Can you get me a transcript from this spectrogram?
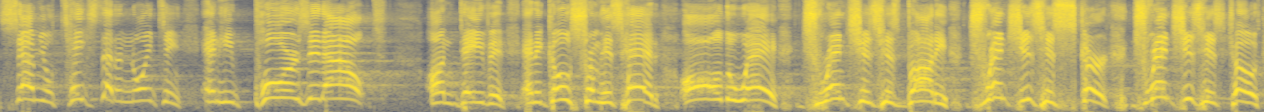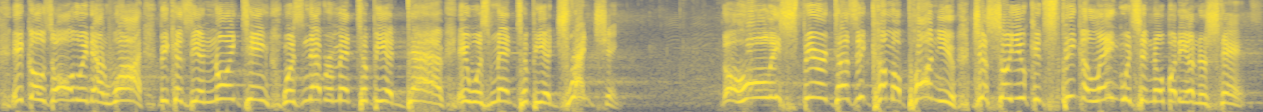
samuel takes that anointing and he pours it out on David, and it goes from his head all the way, drenches his body, drenches his skirt, drenches his toes. It goes all the way down. Why? Because the anointing was never meant to be a dab, it was meant to be a drenching. The Holy Spirit doesn't come upon you just so you can speak a language that nobody understands.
